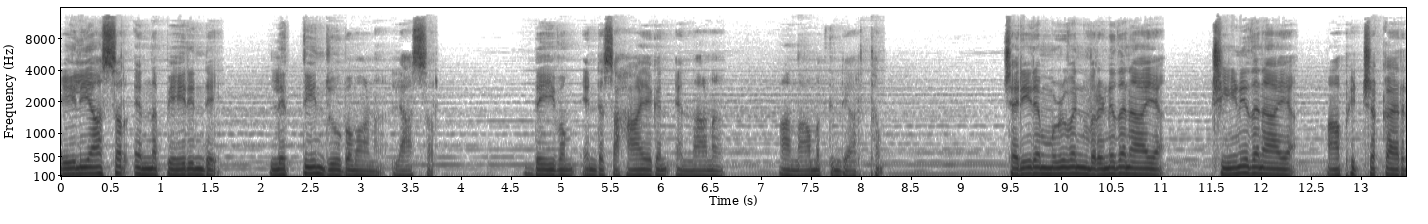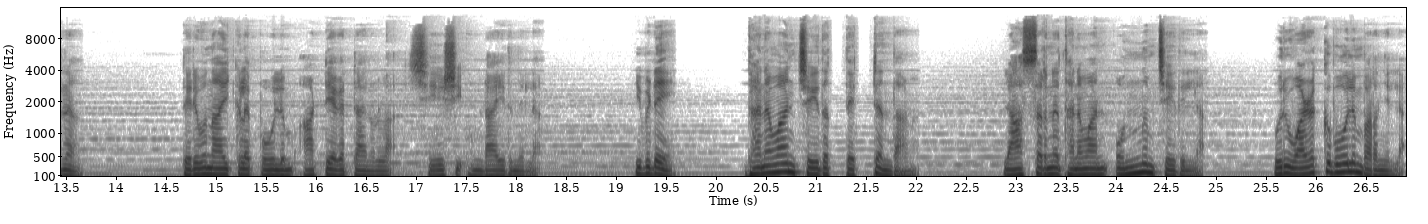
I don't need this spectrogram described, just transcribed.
ഏലിയാസർ എന്ന പേരിന്റെ ലത്തീൻ രൂപമാണ് ലാസർ. ദൈവം എന്റെ സഹായകൻ എന്നാണ് ആ നാമത്തിന്റെ അർത്ഥം. ശരീരം മുഴുവൻ വ്രണിതനായ ക്ഷീണിതനായ ആ ഭിക്ഷക്കാരന് തെരുവുനായ്ക്കളെപ്പോലും ആട്ടിയകറ്റാനുള്ള ശേഷി ഉണ്ടായിരുന്നില്ല. ഇവിടെ ധനവാൻ ചെയ്ത തെറ്റെന്താണ്? ലാസറിന് ധനവാൻ ഒന്നും ചെയ്തില്ല. ഒരു വഴക്കുപോലും പറഞ്ഞില്ല.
